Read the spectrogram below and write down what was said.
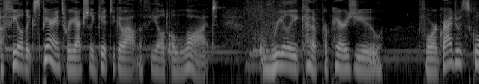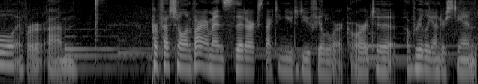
a field experience where you actually get to go out in the field a lot really kind of prepares you for graduate school and for um, professional environments that are expecting you to do field work or to really understand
